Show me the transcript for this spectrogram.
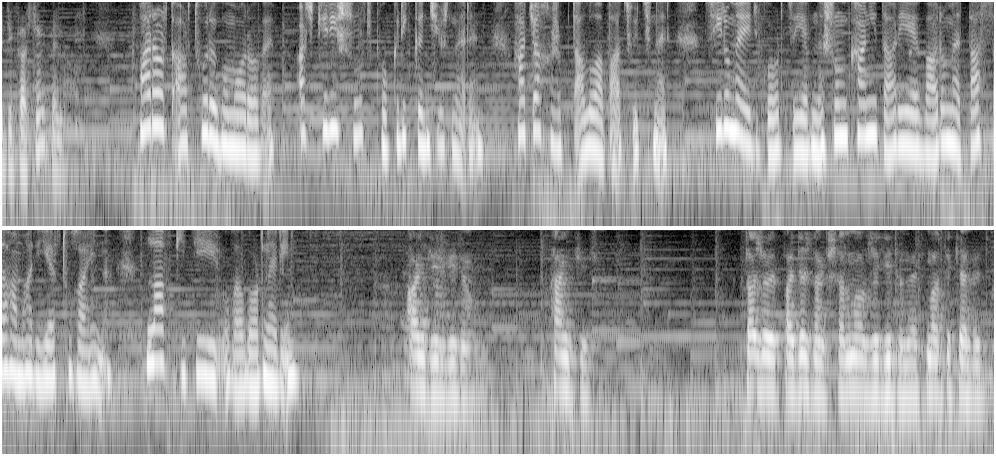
պիտի կոստյում կենա։ Վարորդ Արթուրը հումորով է։ Աչքերի շուրջ փոքրիկ կնճիրներ են, հաճախ ժպտալու ապացույցներ։ Սիրում է իր գործը եւ նշում, քանի տարի է վարում է 10 համարի երթուղայինը։ Լավ գիտի իր ուղևորներին։ Անգիր գիտում։ Անգիր։ Даже поддержан շալմա ուժի գիտում, այդ մարդը կալուտ։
